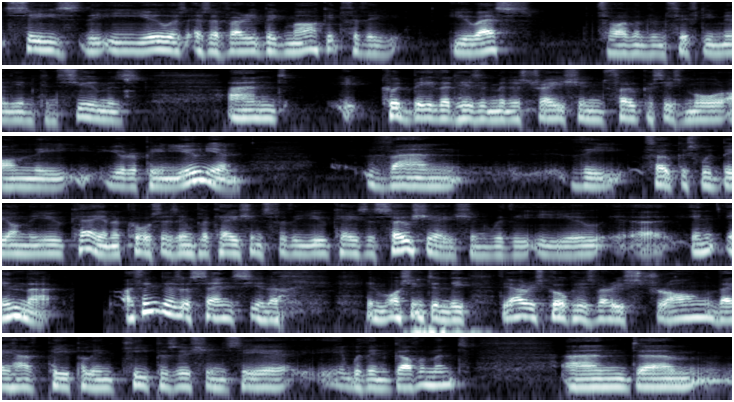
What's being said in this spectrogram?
sees the EU as, as a very big market for the US, 550 million consumers, and it could be that his administration focuses more on the European Union than the focus would be on the UK. And of course, there's implications for the UK's association with the EU uh, in, in that. I think there's a sense, you know, in Washington, the, the Irish caucus is very strong. They have people in key positions here within government. And um,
